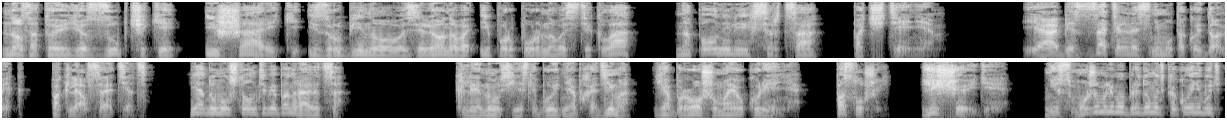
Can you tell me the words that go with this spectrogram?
но зато ее зубчики и шарики из рубинового, зеленого и пурпурного стекла наполнили их сердца почтением. «Я обязательно сниму такой домик», — поклялся отец. «Я думал, что он тебе понравится». «Клянусь, если будет необходимо, я брошу мое курение. Послушай, еще идея. Не сможем ли мы придумать какое-нибудь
